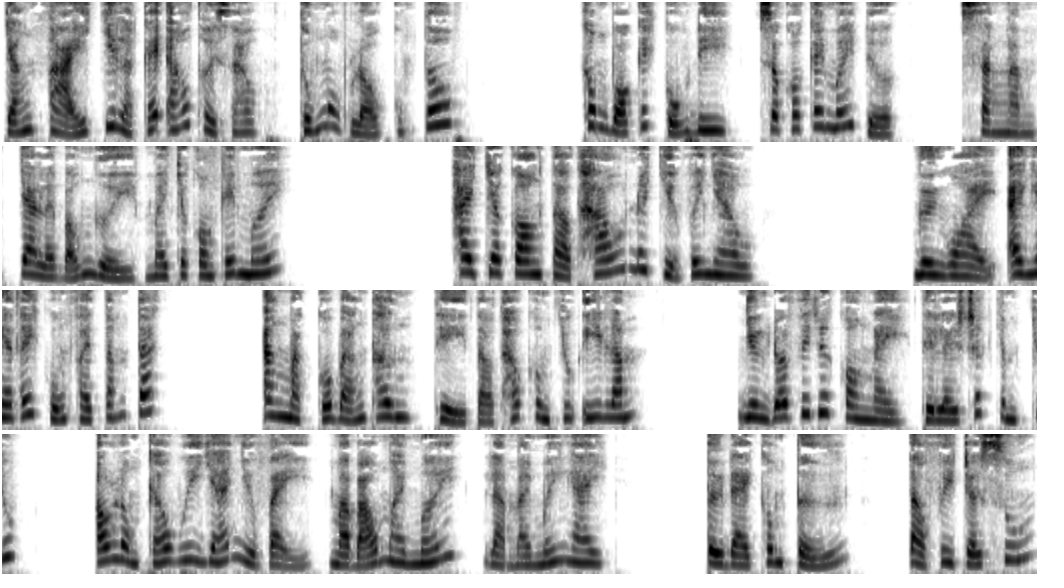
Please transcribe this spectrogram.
Chẳng phải chỉ là cái áo thôi sao, thủng một lỗ cũng tốt. Không bỏ cái cũ đi, sao có cái mới được. Sang năm cha lại bảo người may cho con cái mới. Hai cha con Tào Tháo nói chuyện với nhau. Người ngoài ai nghe thấy cũng phải tắm tắt. Ăn mặc của bản thân thì Tào Tháo không chú ý lắm. Nhưng đối với đứa con này thì lại rất chăm chút. Áo lông cáo quý giá như vậy mà bảo mai mới là mai mới ngay. Từ đại công tử, Tào Phi trở xuống,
